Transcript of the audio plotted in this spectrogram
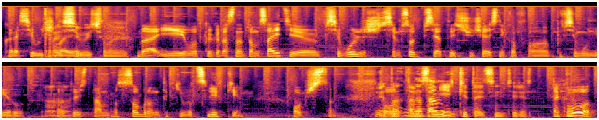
красивый, человек. Красивый человек. Да, и вот как раз на этом сайте всего лишь 750 тысяч участников а, по всему миру. Ага. Да, то есть там собраны такие вот сливки общества. Это- Вот. там, на там есть китайцы, интересно? Так вот,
